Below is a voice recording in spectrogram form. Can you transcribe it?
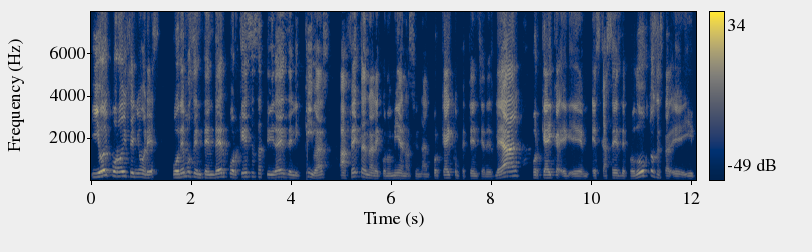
Y hoy por hoy, señores, podemos entender por qué esas actividades delictivas afectan a la economía nacional, porque hay competencia desleal, porque hay eh, eh, escasez de productos eh, y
